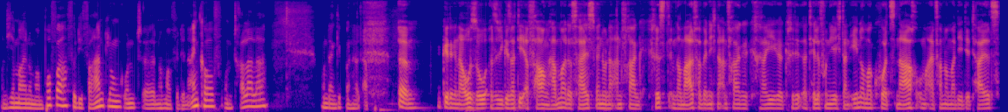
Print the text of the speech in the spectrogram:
Und hier mal nochmal einen Puffer für die Verhandlung und äh, nochmal für den Einkauf und tralala. Und dann gibt man halt ab. Ähm, Genau so. Also wie gesagt, die Erfahrung haben wir. Das heißt, wenn du eine Anfrage kriegst, im Normalfall, wenn ich eine Anfrage kriege, äh, telefoniere ich dann eh nochmal kurz nach, um einfach nochmal die Details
